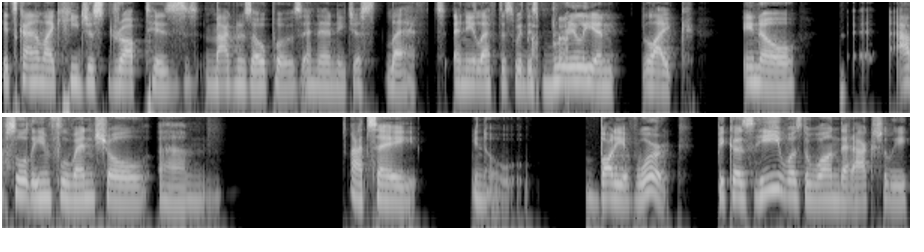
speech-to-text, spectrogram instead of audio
it's kind of like he just dropped his magnus opus and then he just left and he left us with this brilliant like you know absolutely influential um i'd say you know body of work because he was the one that actually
